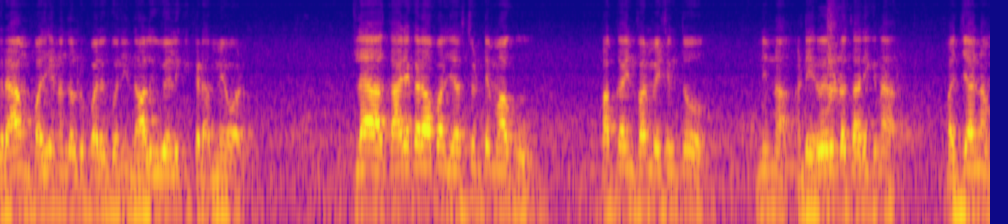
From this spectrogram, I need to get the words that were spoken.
గ్రామ్ పదిహేను వందల రూపాయలకు కొని నాలుగు వేలకి ఇక్కడ అమ్మేవాడు. ఇట్లా కార్యకలాపాలు చేస్తుంటే మాకు పక్కా ఇన్ఫర్మేషన్తో నిన్న అంటే ఇరవై రెండో తారీఖున మధ్యాహ్నం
